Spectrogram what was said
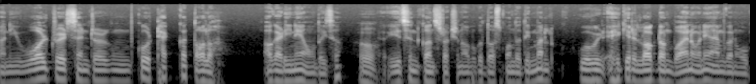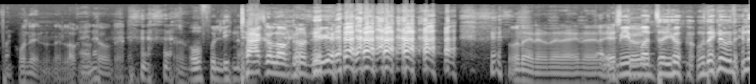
अनि वर्ल्ड ट्रेड सेन्टरको ठ्याक्क तल। अगाडि नै आउँदैछ। इट्स इन कन्स्ट्रक्सन अबको दस पन्ध्र दिनमा कोभिड के अरे लकडाउन भएन भने आइम गन ओपन हुँदैन हुँदैन होपफुल्ली लकडाउन हुँदैन। हुँदैन हुँदैन हुँदैन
